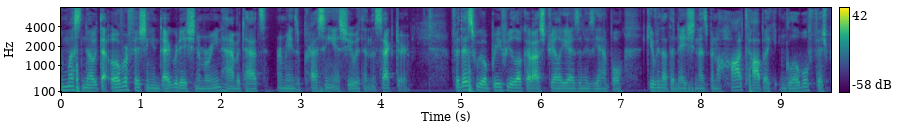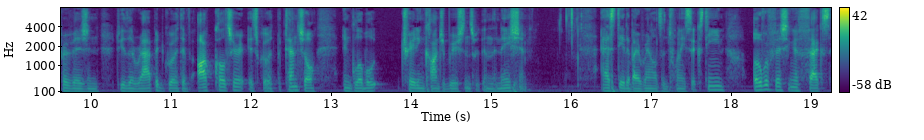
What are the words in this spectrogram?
we must note that overfishing and degradation of marine habitats remains a pressing issue within the sector. For this, we will briefly look at Australia as an example, given that the nation has been a hot topic in global fish provision due to the rapid growth of aquaculture, its growth potential, and global trading contributions within the nation. As stated by Reynolds in 2016, overfishing affects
